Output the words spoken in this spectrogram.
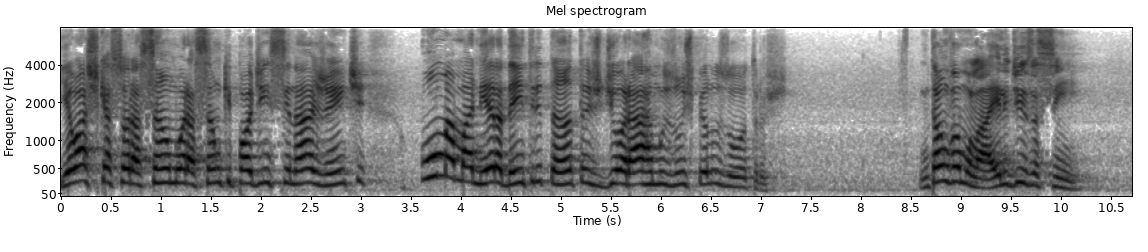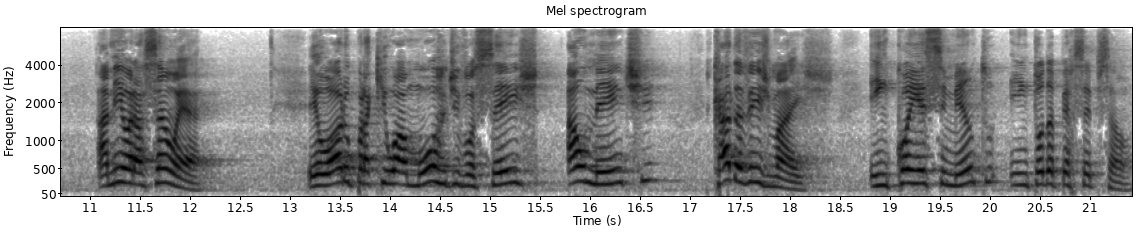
E eu acho que essa oração é uma oração que pode ensinar a gente uma maneira dentre tantas de orarmos uns pelos outros. Então vamos lá, ele diz assim: a minha oração é, eu oro para que o amor de vocês aumente cada vez mais em conhecimento e em toda percepção.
